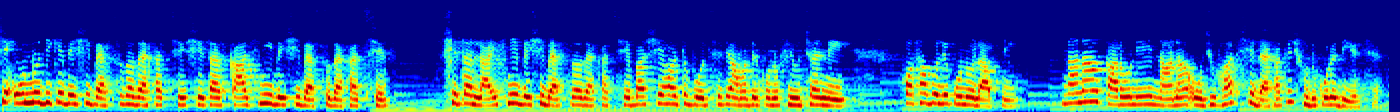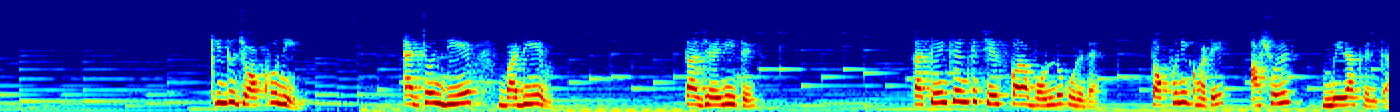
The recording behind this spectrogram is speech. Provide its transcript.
সে অন্যদিকে বেশি ব্যস্ততা দেখাচ্ছে, সে তার কাজ নিয়ে বেশি ব্যস্ত দেখাচ্ছে, সে তার লাইফ নিয়ে বেশি ব্যস্ততা দেখাচ্ছে বা সে হয়তো বলছে যে আমাদের কোনো ফিউচার নেই, কথা বলে কোনো লাভ নেই। নানা কারণে নানা অজুহাত সে দেখাতে শুরু করে দিয়েছে। কিন্তু যখনই একজন ডিএফ বা ডিএম তার জার্নিতে তার টুইন ফ্লেমকে চেস করা বন্ধ করে দেয়। তখনই ঘটে আসল মিরাকেলটা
